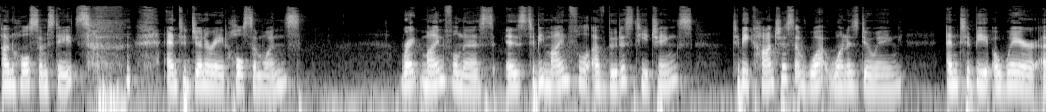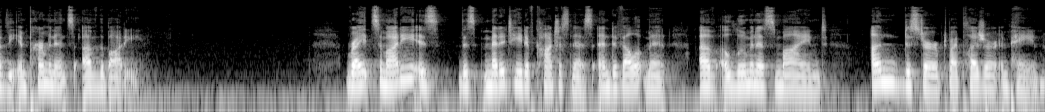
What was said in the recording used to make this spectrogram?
unwholesome states and to generate wholesome ones. Right mindfulness is to be mindful of Buddhist teachings, to be conscious of what one is doing, and to be aware of the impermanence of the body right? Samadhi is this meditative consciousness and development of a luminous mind undisturbed by pleasure and pain.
